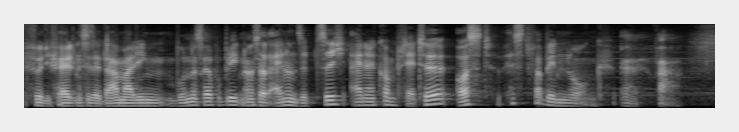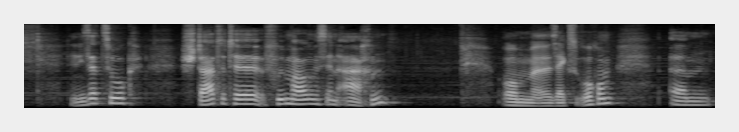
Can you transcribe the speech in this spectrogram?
für die Verhältnisse der damaligen Bundesrepublik 1971 eine komplette Ost-West-Verbindung äh, war. Denn dieser Zug startete frühmorgens in Aachen um äh, 6 Uhr rum, ähm,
